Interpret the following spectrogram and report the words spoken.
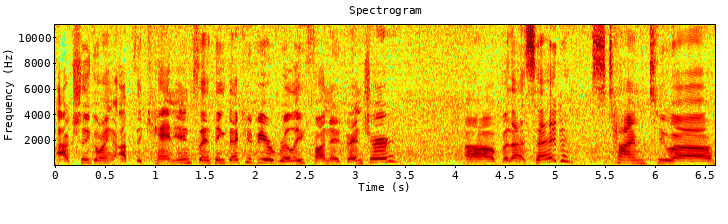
actually going up the canyon because I think that could be a really fun adventure. Uh, but that said, it's time to uh,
